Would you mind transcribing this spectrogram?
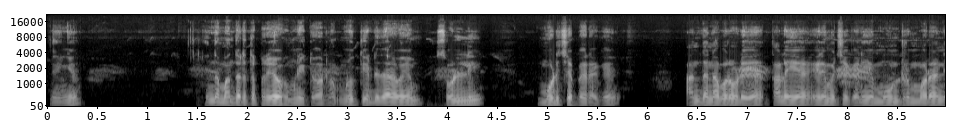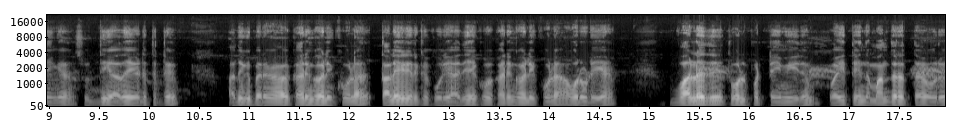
நீங்கள் இந்த மந்திரத்தை பிரயோகம் பண்ணிட்டு வரணும். நூற்றி எட்டு தடவையும் சொல்லி முடித்த பிறகு அந்த நபருடைய தலையை எலுமிச்சை கனியை மூன்று முறை நீங்கள் சுற்றி அதை எடுத்துகிட்டு அதுக்கு பிறகாக கருங்காலி கோலை தலையில் இருக்கக்கூடிய அதே கோ- கருங்காலி கோலை அவருடைய வலது தோள்பட்டை மீதும் வைத்து இந்த மந்திரத்தை ஒரு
